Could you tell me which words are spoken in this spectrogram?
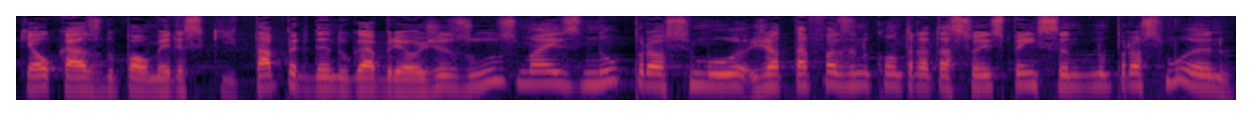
Que é o caso do Palmeiras que tá perdendo o Gabriel Jesus, mas no próximo já tá fazendo contratações pensando no próximo ano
